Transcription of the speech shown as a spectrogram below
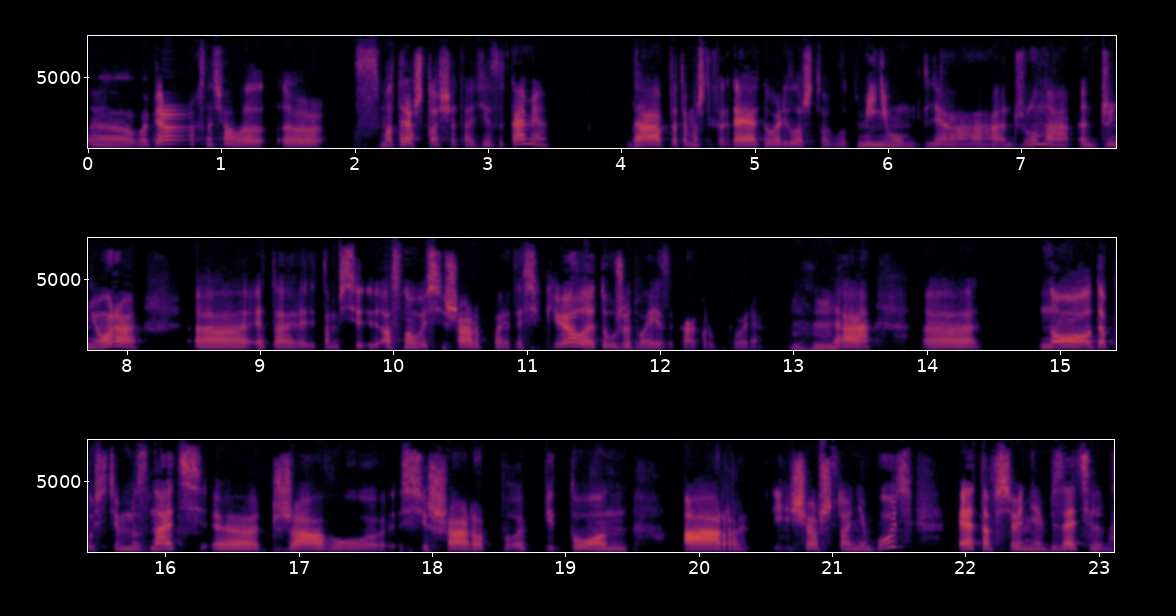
Э, во-первых, сначала, э, смотря что считать языками, да, потому что когда я говорила, что вот минимум для джуна, джуниора э, это там основы C-Sharp, это SQL, это уже два языка, грубо говоря, uh-huh. да, э, но, допустим, знать э, Java, C-Sharp, Python, R и еще что-нибудь, это все не обязательно.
